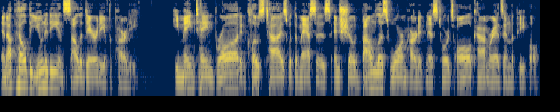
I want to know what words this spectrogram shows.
and upheld the unity and solidarity of the party. He maintained broad and close ties with the masses and showed boundless warm heartedness towards all comrades and the people.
